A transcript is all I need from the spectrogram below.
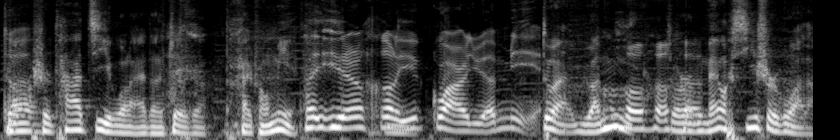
对然后是他寄过来的这个 海床蜜，他一人喝了一罐原蜜。对，原蜜 就是没有稀释过的。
